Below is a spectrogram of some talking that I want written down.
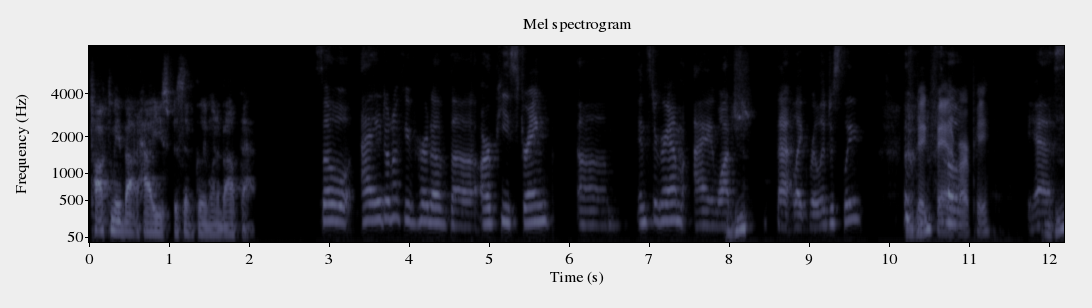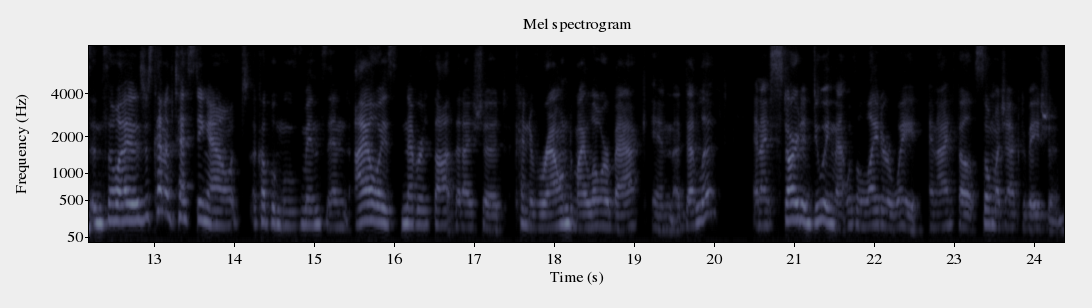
talk to me about how you specifically went about that. So I don't know if you've heard of the RP Strength um, Instagram. I watch mm-hmm. that like religiously. Big fan so, of RP. Yes. Mm-hmm. And so I was just kind of testing out a couple movements, and I always never thought that I should kind of round my lower back in a deadlift. And I started doing that with a lighter weight and I felt so much activation.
